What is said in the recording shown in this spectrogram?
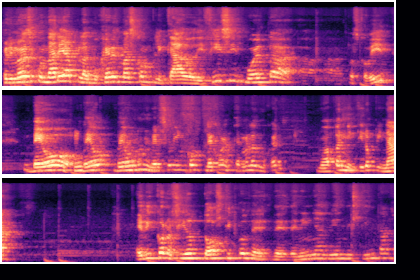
primero de secundaria, las mujeres más complicado, difícil, vuelta a, a post-COVID. Veo, veo, veo un universo bien complejo en el tema de las mujeres. Me va a permitir opinar. He conocido dos tipos de, de, de niñas bien distintas.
